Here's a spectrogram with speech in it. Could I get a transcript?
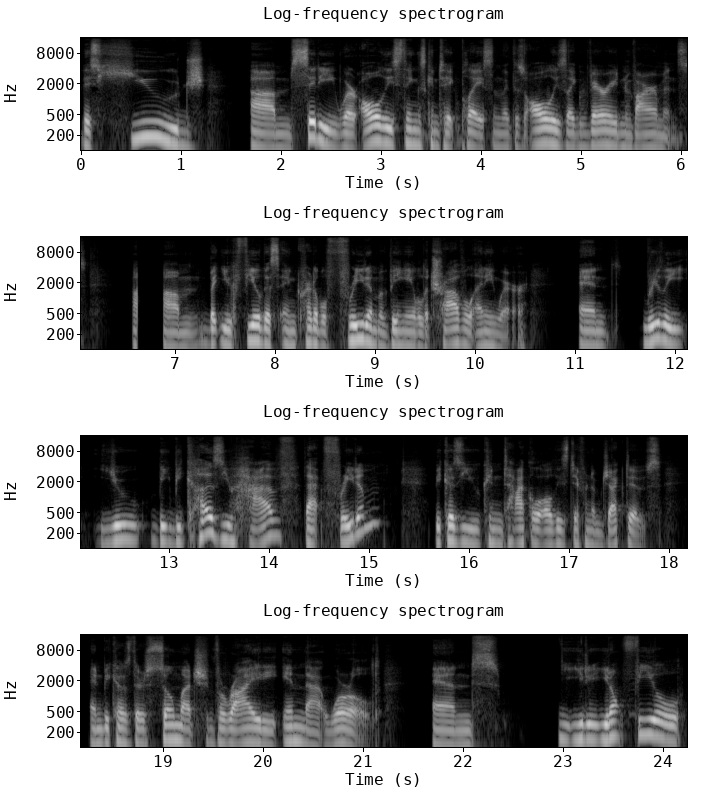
this huge um, city where all these things can take place, and like there's all these like varied environments. Um, but you feel this incredible freedom of being able to travel anywhere, and really you be, because you have that freedom, because you can tackle all these different objectives, and because there's so much variety in that world, and you you don't feel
